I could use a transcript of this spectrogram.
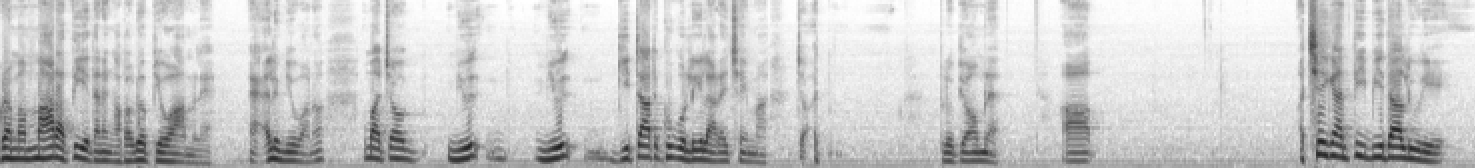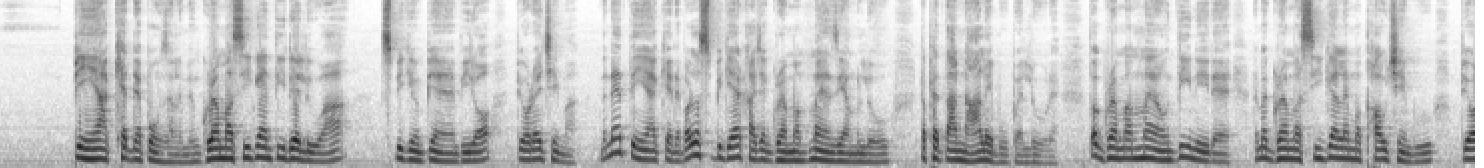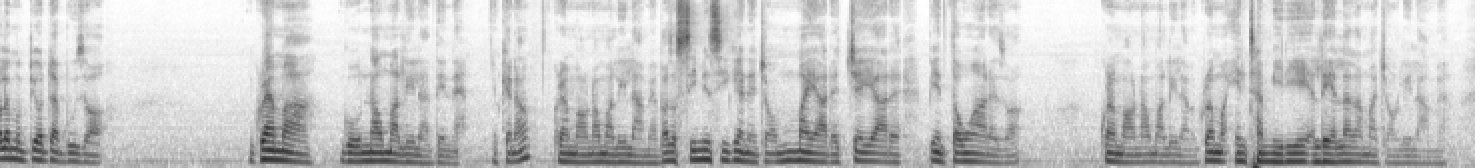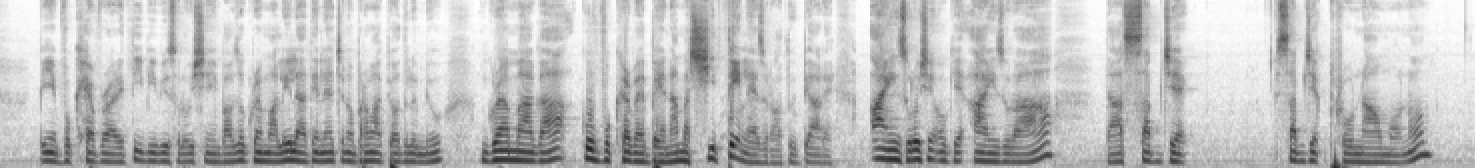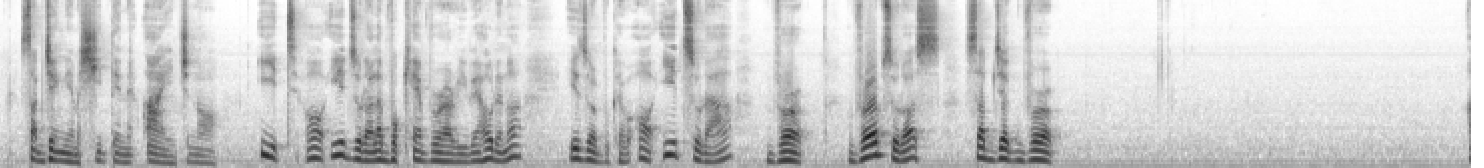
grammar မှားတာသိရတဲ့ငါဘာလို့ပြောရမလဲအဲအဲ့လိုမျိုးပေါ့နော်ဥပမာကျွန်တော် music မြူ ဂီတာတစ်ခုကိုလေ့လာတဲ့ချိန်မှာကျွန်တော်ဘယ်လိုပြောမလဲအာအခြေခံတည်ပြီးသားလူတွေပြင်ရခက်တဲ့ပုံစံလိုမျိုး grammar စီကံတည်တဲ့လူက speaking ပြန်ပြီးတော့ပြောတဲ့ချိန်မှာနည်းနည်းသင်ရခဲ့တယ်ဘာလို့ speaking ရခါကျ grammar မှန်စရာမလိုတစ်ဖက်သားနားလည်ဖို့ပဲလိုတယ်သူက grammar မှန်အောင်သိနေတယ်ဒါပေမဲ့ grammar စီကံလည်းမဖောက်ချင်ဘူးပြောလည်းမပြောတတ်ဘူးဆိုတော့ grammar ကိုနောက်မှလေ့လာသင်တယ် okay နော် grammar နောက်မှလေ့လာမယ်ဘာလို့စီမင်းစီကံနဲ့ကျွန်တော်မှတ်ရတယ်ကြိတ်ရတယ်ပြင်သုံးရတယ်ဆိုတော့ grammar နောက်မှလေ့လာမယ် grammar intermediate အလယ်လက်ကမှကျွန်တော်လေ့လာမယ်ပြီးရင် vocabulary သိပြီးပြီဆိုလို့ရှိရင်ဘာလို့ grammar လေ့လာသင်လဲကျွန်တော်ပထမပြောသလိုမျိုး grammar ကကို vocabulary ဘယ်နာမှရှိသင့်လဲဆိုတော့သူပြတယ် i ဆိုလို့ရှိရင် okay i ဆိုတာဒါ subject subject pronoun ပေါ့နော် subject နေမှာရှိသင့်တယ် i ကျွန်တော် eat oh eat ဆိုတာလည်း vocabulary ပဲဟုတ်တယ်နော် eat ဆိုတာ vocabulary oh eat ဆိုတာ verb verb ဆိုတော့ subject verb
